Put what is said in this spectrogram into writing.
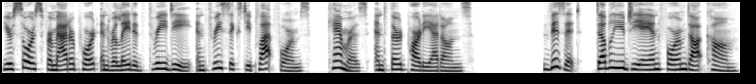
your source for Matterport and related 3D and 360 platforms, cameras, and third party add ons. Visit WGANForum.com.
